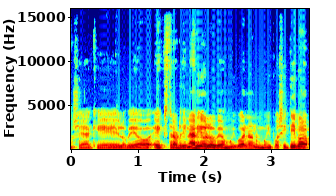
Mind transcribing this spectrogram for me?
o sea que lo veo extraordinario, lo veo muy bueno, muy positivo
